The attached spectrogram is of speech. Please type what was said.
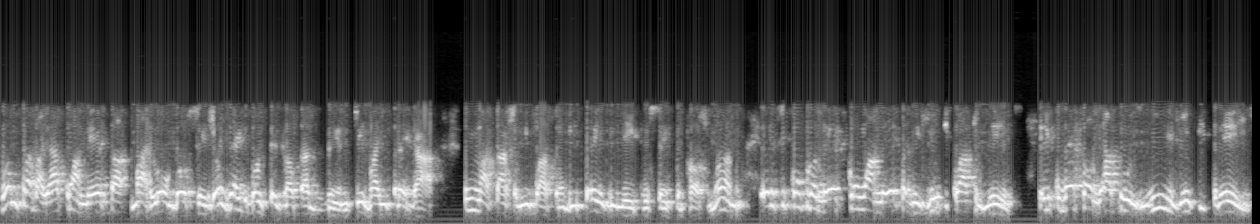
Vamos trabalhar com a meta mais longa, ou seja, o invés do Banco Central está dizendo que vai entregar uma taxa de inflação de 3,5% no próximo ano, ele se compromete com uma meta de 24 meses. Ele começa a olhar 2023,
